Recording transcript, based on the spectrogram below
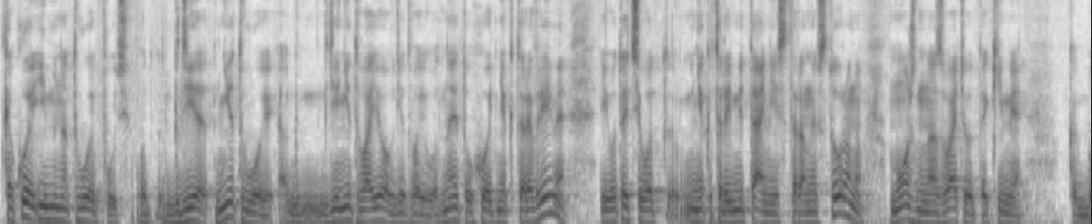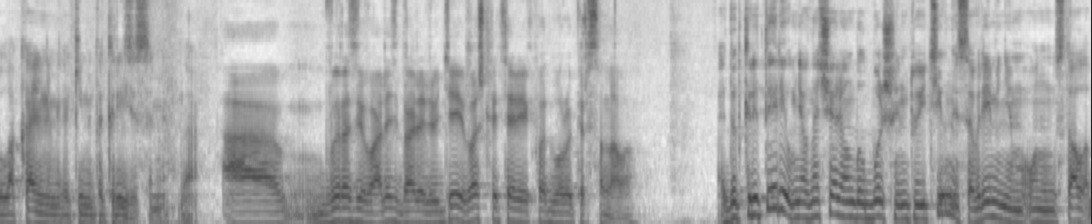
какой именно твой путь, вот где не твой, а где не твое, а где твое. Вот на это уходит некоторое время, и вот эти вот некоторые метания из стороны в сторону можно назвать вот такими как бы локальными какими-то кризисами, да. А вы развивались, брали людей. Ваш критерий к подбору персонала? Этот критерий у меня вначале он был больше интуитивный, со временем он стал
